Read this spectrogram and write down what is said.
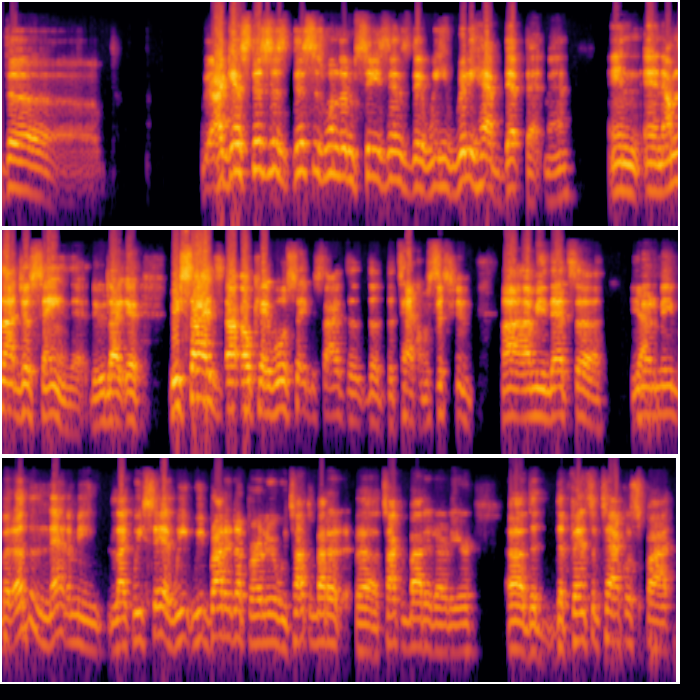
the. I guess this is this is one of them seasons that we really have depth at, man. And and I'm not just saying that, dude. Like uh, besides, uh, okay, we'll say besides the the, the tackle position. Uh, I mean, that's uh You know what I mean? But other than that, I mean, like we said, we we brought it up earlier. We talked about it, uh, talked about it earlier. Uh, the defensive tackle spot.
